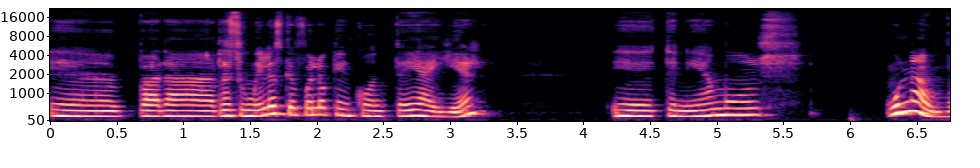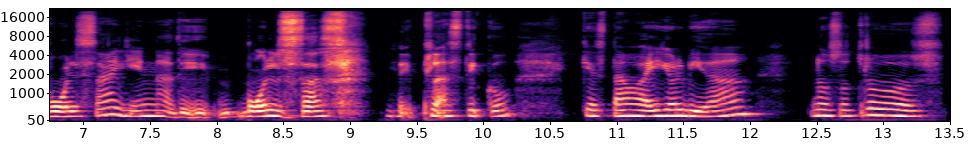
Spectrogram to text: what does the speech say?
Eh, para resumirles qué fue lo que encontré ayer, eh, teníamos una bolsa llena de bolsas de plástico que estaba ahí olvidada. Nosotros,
